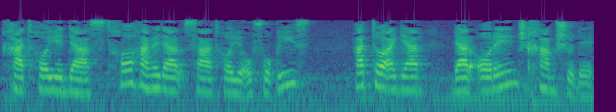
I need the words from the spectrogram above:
خطهای دستها همه در سطحهای افقی است حتی اگر در آرنج خم شده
